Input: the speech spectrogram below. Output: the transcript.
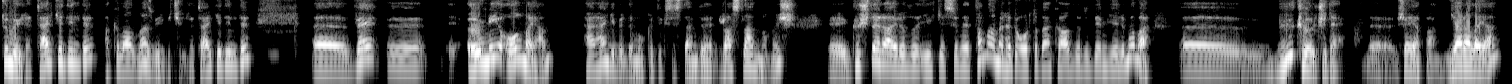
tümüyle terk edildi. Akıl almaz bir biçimde terk edildi. E, ve e, örneği olmayan herhangi bir demokratik sistemde rastlanmamış e, güçler ayrılığı ilkesini tamamen hadi ortadan kaldırdı demeyelim ama e, büyük ölçüde e, şey yapan, yaralayan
